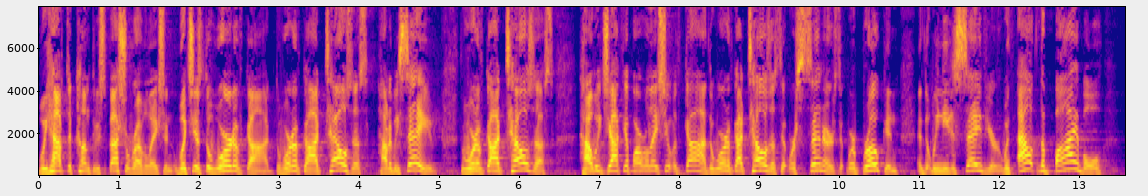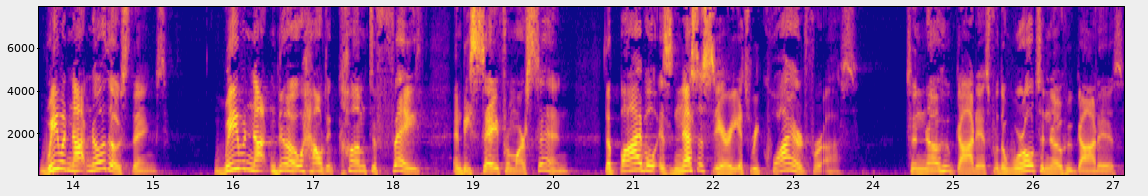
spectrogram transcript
We have to come through special revelation, which is the Word of God. The Word of God tells us how to be saved. The Word of God tells us how we jack up our relationship with God. The Word of God tells us that we're sinners, that we're broken, and that we need a Savior. Without the Bible, we would not know those things. We would not know how to come to faith and be saved from our sin. The Bible is necessary, it's required for us to know who God is, for the world to know who God is.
